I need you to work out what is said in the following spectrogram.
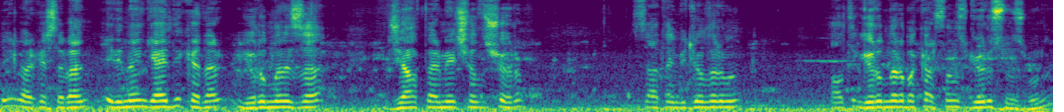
Değil mi arkadaşlar ben elimden geldiği kadar yorumlarınıza cevap vermeye çalışıyorum. Zaten videolarımın altı yorumlara bakarsanız görürsünüz bunu.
